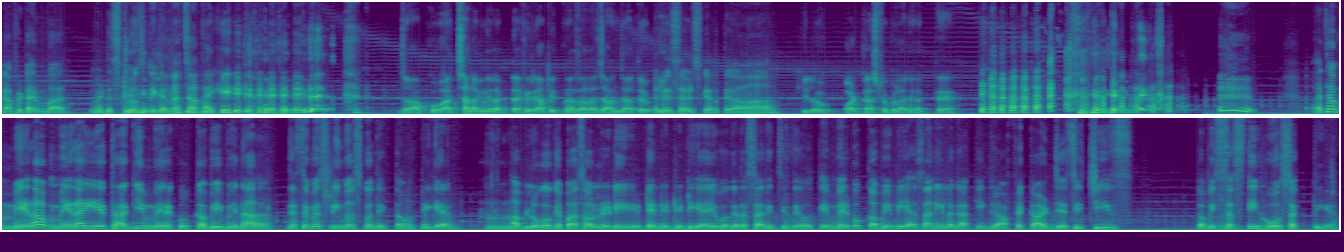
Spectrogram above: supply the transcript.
काफ़ी टाइम बाद। मैं डिस्क्लोज नहीं करना चाहता कि जब आपको अच्छा लगने लगता है फिर आप इतना ज़्यादा जान जाते हो रिसर्च करते हो हाँ। कि लोग पॉडकास्ट पे बुलाने लगते हैं। अच्छा मेरा मेरा ये था कि मेरे को कभी भी ना जैसे मैं स्ट्रीमर्स को देखता हूँ ठीक है? हम्म, अब लोगों के पास already ten eighty T I वगैरह सारी चीज़ें होती है। मेरे को कभी भी ऐसा नहीं लगा कि ग्राफिक कार्ड जैसी चीज़ कभी सस्ती हो सकती है।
